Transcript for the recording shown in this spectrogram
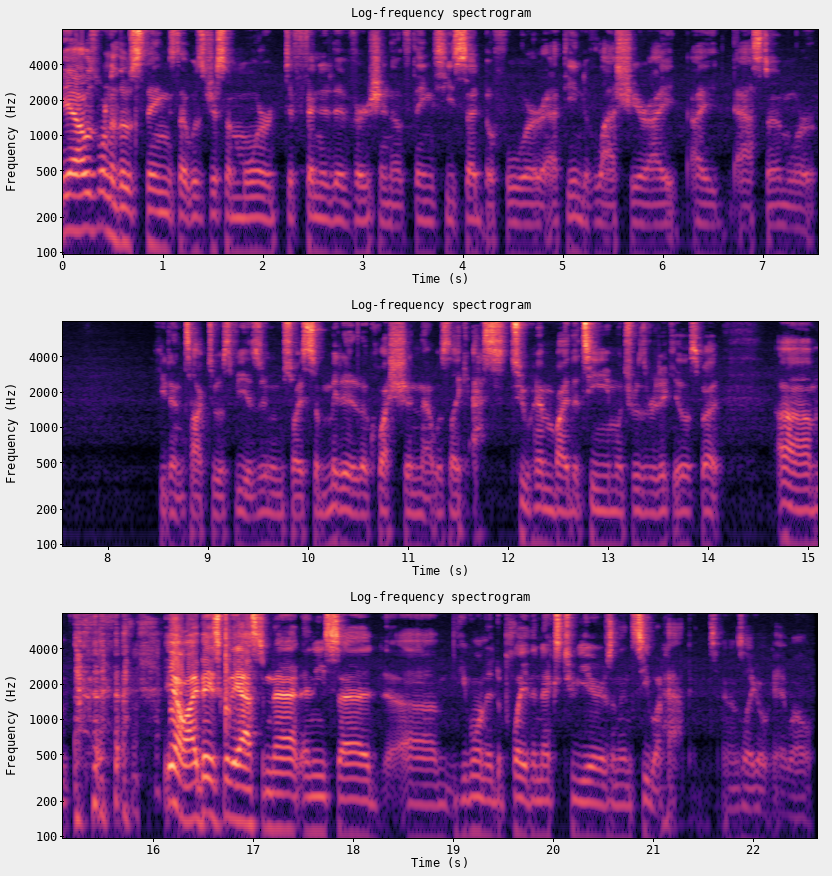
Yeah, it was one of those things that was just a more definitive version of things he said before. At the end of last year, I I asked him, or he didn't talk to us via Zoom, so I submitted a question that was like asked to him by the team, which was ridiculous, but um, you know, I basically asked him that, and he said um, he wanted to play the next two years and then see what happens. And I was like, okay, well,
